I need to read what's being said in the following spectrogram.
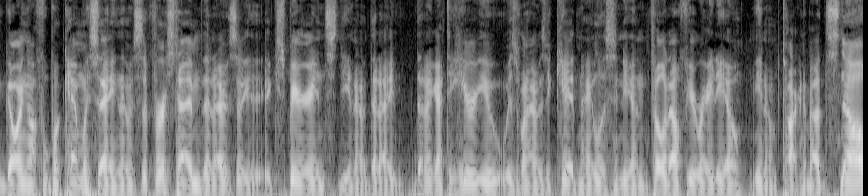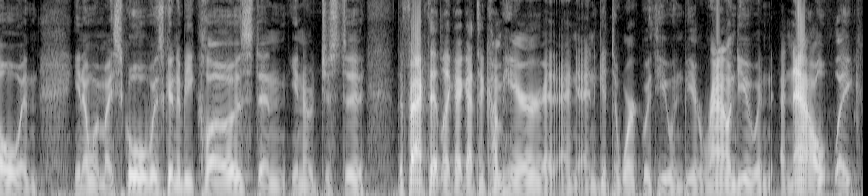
going off of what Ken was saying, that was the first time that I was uh, experienced, you know, that I that I got to hear you was when I was a kid and I listened to you on Philadelphia radio, you know, talking about the snow and you know when my school was going to be closed and you know just to the fact that like I got to come here and, and, and get to work with you and be around you and, and now like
